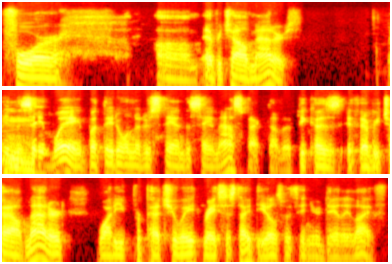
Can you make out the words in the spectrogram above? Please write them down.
for um, every child matters in the mm. same way, but they don't understand the same aspect of it. Because if every child mattered, why do you perpetuate racist ideals within your daily life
